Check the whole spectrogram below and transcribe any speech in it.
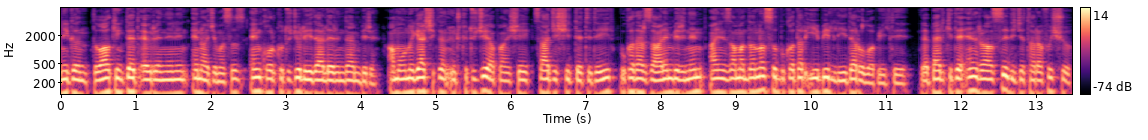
Negan, The Walking Dead evreninin en acımasız, en korkutucu liderlerinden biri. Ama onu gerçekten ürkütücü yapan şey sadece şiddeti değil, bu kadar zalim birinin aynı zamanda nasıl bu kadar iyi bir lider olabildiği. Ve belki de en rahatsız edici tarafı şu.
